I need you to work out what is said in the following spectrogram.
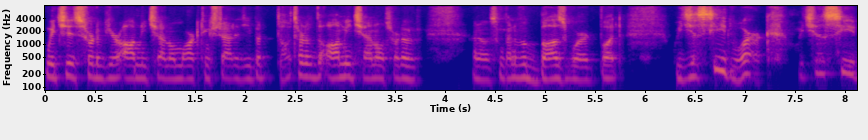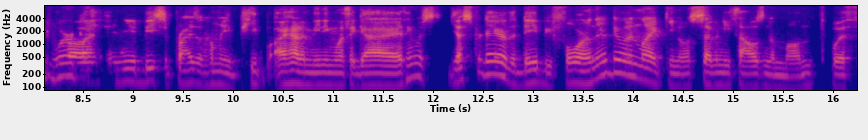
which is sort of your omni-channel marketing strategy, but sort of the omni-channel sort of, I don't know, some kind of a buzzword, but we just see it work. We just see it work. Well, and you'd be surprised at how many people I had a meeting with a guy, I think it was yesterday or the day before, and they're doing like, you know, 70,000 a month with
